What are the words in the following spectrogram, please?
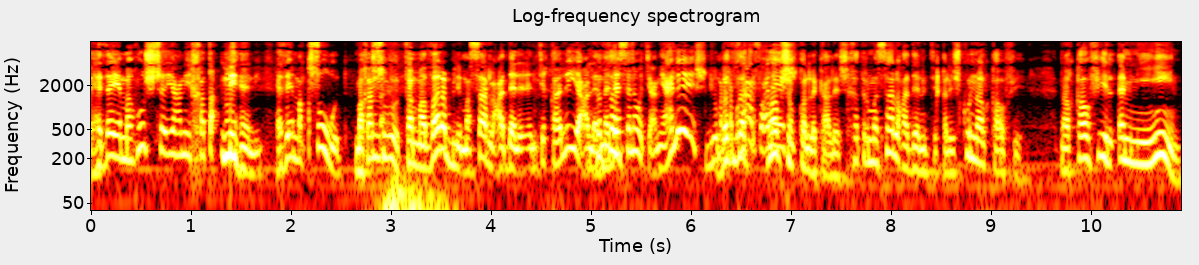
هذا ماهوش يعني خطأ مهني. هذا مقصود. مقصود. فما, فما ضرب لمسار العدالة الانتقالية على مدى سنوات. يعني علاش؟ اليوم نعرفوا علاش. نقول لك علاش. خاطر مسار العدالة الانتقالية شكون نلقاو فيه؟ نلقاو فيه الأمنيين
